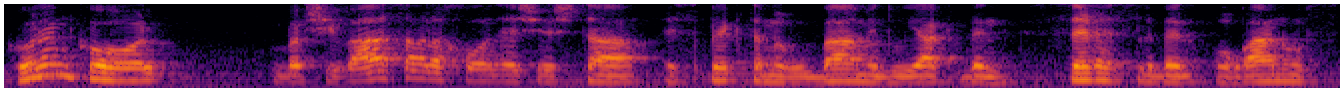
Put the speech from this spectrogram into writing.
קודם כל, ב-17 לחודש יש את האספקט המרובע המדויק בין סרס לבין אורנוס.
